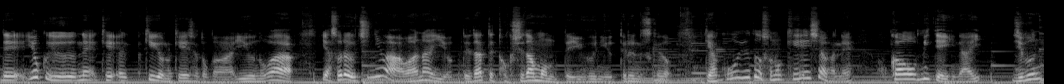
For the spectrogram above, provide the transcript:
でよく言うね企業の経営者とかが言うのはいやそれはうちには合わないよってだって特殊だもんっていうふうに言ってるんですけど逆を言うとその経営者がねを見ていない自分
